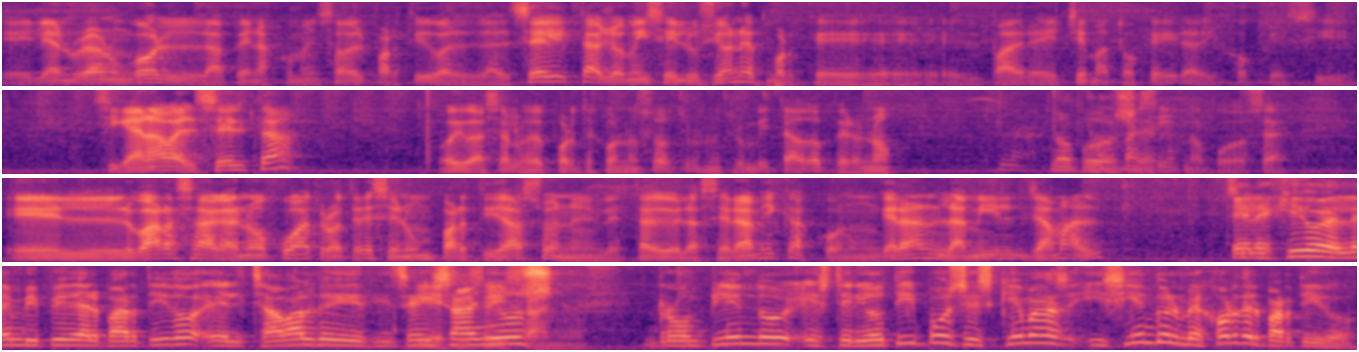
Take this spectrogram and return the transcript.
Eh, le anularon un gol apenas comenzado el partido al, al Celta. Yo me hice ilusiones porque el padre de Chema Tojeira dijo que si, si ganaba el Celta, hoy iba a hacer los deportes con nosotros, nuestro invitado, pero no. No pudo no, ser. No pudo ser. El Barça ganó 4 a 3 en un partidazo en el Estadio de las Cerámicas con un gran Lamil Yamal. Elegido el MVP del partido, el chaval de 16, 16 años, años. rompiendo estereotipos, esquemas y siendo el mejor del partido.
